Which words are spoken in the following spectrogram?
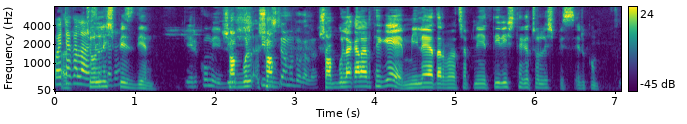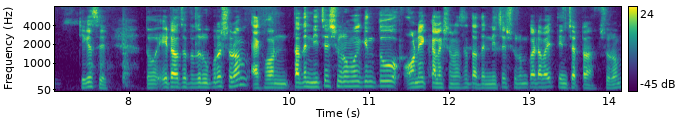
কয়টা কালার আছে চল্লিশ এটাতে? পিস দিন। এরকমই সবগুলো- সবগুলো কালার সবগুলা কালার থেকে মিলে তারপর হচ্ছে আপনি তিরিশ থেকে চল্লিশ পিস এরকম। ঠিক আছে? তো এটা হচ্ছে তাদের উপরের শোরুম এখন তাদের নিচের শোরুমে কিন্তু অনেক কালেকশন আছে। তাদের নিচের শোরুম কয়টা ভাই? তিন চারটা শোরুম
